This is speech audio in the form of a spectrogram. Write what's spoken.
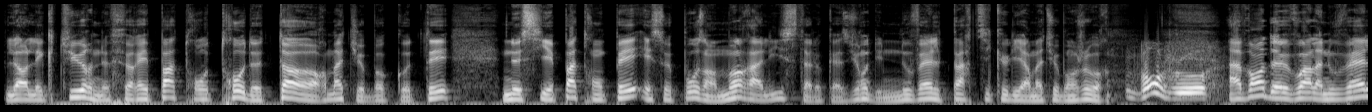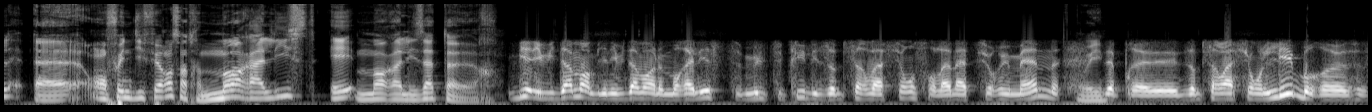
leur lecture ne ferait pas trop trop de tort. Mathieu Bocoté ne s'y est pas trompé et se pose en moraliste à l'occasion d'une nouvelle particulière. Mathieu, bonjour. Bonjour. Avant de voir la nouvelle, euh, on fait une différence entre moraliste et moralisateur. Bien évidemment, bien évidemment. Le moraliste multiplie les observations sur la nature humaine, oui. des, observations libres, euh,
